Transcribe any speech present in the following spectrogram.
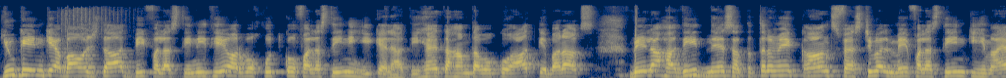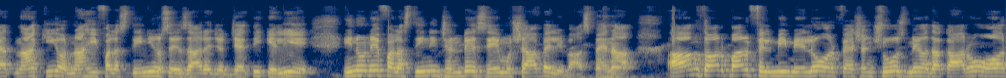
کیونکہ ان کے ابا اجداد بھی فلسطینی تھے اور وہ خود کو فلسطینی ہی کہلاتی ہیں۔ تاہم توقعات کے برعکس، بیلا حدید نے ستترویں کانس فیسٹیول میں فلسطین کی حمایت نہ کی اور نہ ہی فلسطینیوں سے اظہار جگجہتی کے لیے انہوں نے فلسطینی جھنڈے سے مشابہ لباس پہنا۔ عام طور پر فلمی میلوں اور فیشن شوز میں اداکاروں اور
